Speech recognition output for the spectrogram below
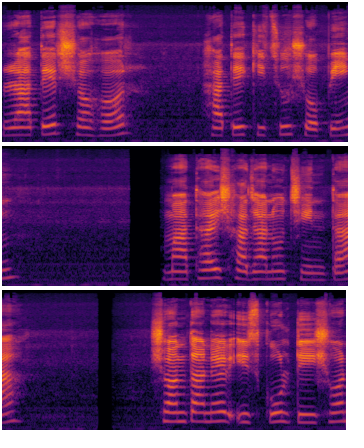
রাতের শহর, হাতে কিছু শপিং, মাথায় সাজানো চিন্তা, সন্তানের স্কুল টিউশন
